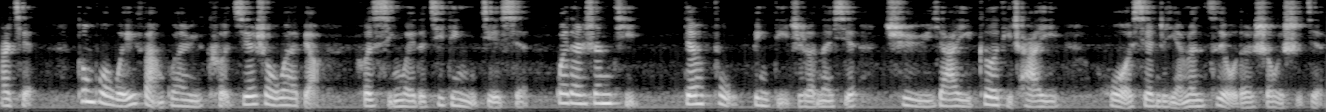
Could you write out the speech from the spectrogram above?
而且通过违反关于可接受外表和行为的既定界限。怪诞身体颠覆并抵制了那些趋于压抑个体差异或限制言论自由的社会事件。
